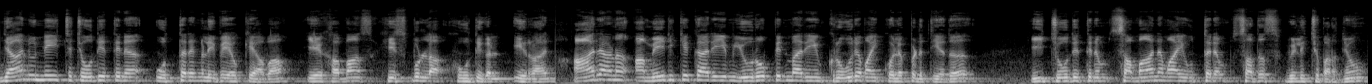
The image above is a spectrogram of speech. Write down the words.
ഞാൻ ഉന്നയിച്ച ചോദ്യത്തിന് ഉത്തരങ്ങൾ ഇവയൊക്കെ ആവാം. എ ഹമാസ് ഹിസ്ബുള്ള ഹൂതികൾ ഇറാൻ. ആരാണ് അമേരിക്കക്കാരെയും യൂറോപ്യന്മാരെയും ക്രൂരമായി കൊലപ്പെടുത്തിയത്? ഈ ചോദ്യത്തിനും സമാനമായ ഉത്തരം സദസ് വിളിച്ചു പറഞ്ഞു.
